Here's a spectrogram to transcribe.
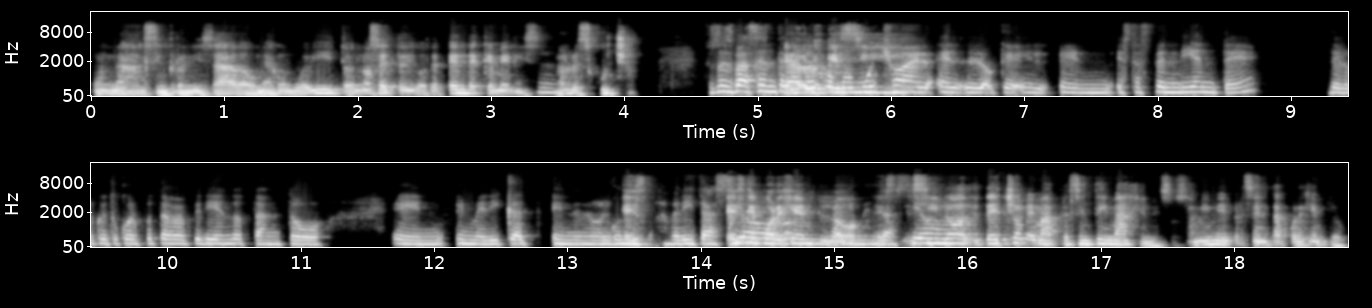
una sincronizada o me haga un huevito, no sé, te digo, depende qué me dice, ¿no? Lo escucho. Entonces vas centrado como mucho en, lo que en, estás pendiente de lo que tu cuerpo te va pidiendo, tanto en, en, medica, en algún tipo de meditación. Es que, por ejemplo, si no, de hecho me presenta imágenes, o sea, a mí me presenta, por ejemplo,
